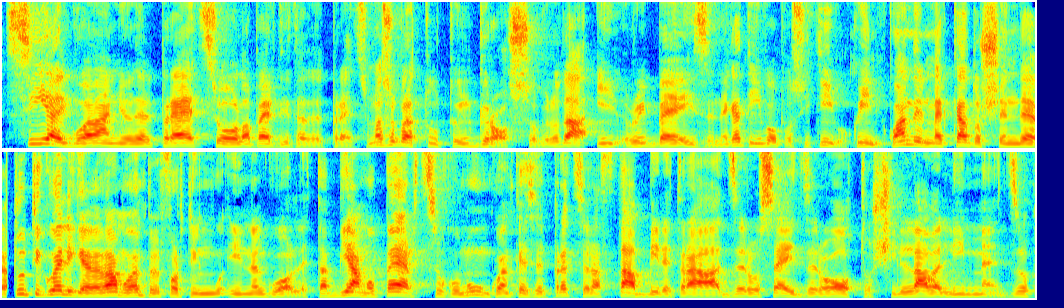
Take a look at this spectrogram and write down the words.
sia il guadagno del prezzo o la perdita del prezzo, ma soprattutto il grosso ve lo dà il rebase negativo o positivo. Quindi quando il mercato scendeva, tutti quelli che avevamo Amplefort in, in, nel wallet abbiamo perso comunque, anche se il prezzo era stabile tra 0,6 e 0,8, oscillava lì in mezzo,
